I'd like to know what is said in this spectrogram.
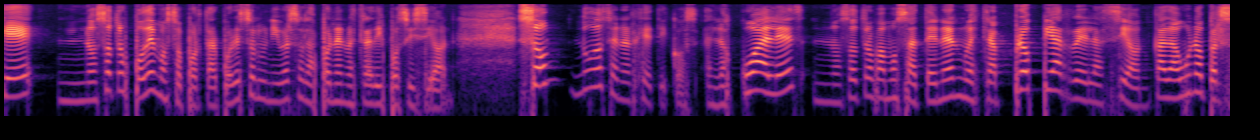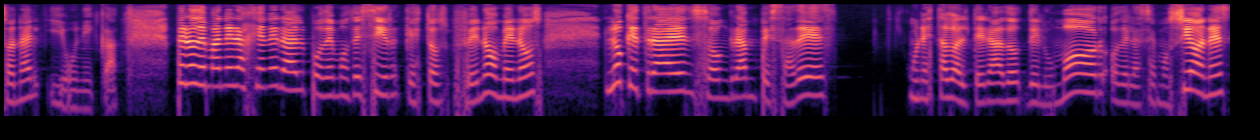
que nosotros podemos soportar, por eso el universo las pone a nuestra disposición. Son nudos energéticos en los cuales nosotros vamos a tener nuestra propia relación, cada uno personal y única. Pero de manera general podemos decir que estos fenómenos lo que traen son gran pesadez, un estado alterado del humor o de las emociones,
